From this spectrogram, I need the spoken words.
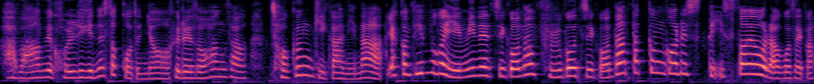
아, 마음에 걸리긴 했었거든요. 그래서 항상 적응 기간이나 약간 피부가 예민해지거나 붉어지거나 따끔거릴 수도 있어요 라고 제가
